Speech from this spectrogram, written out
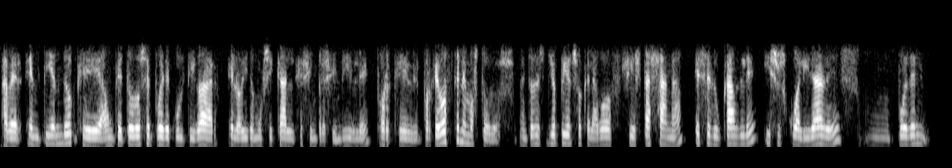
A ver, entiendo que aunque todo se puede cultivar, el oído musical es imprescindible porque, porque voz tenemos todos. Entonces yo pienso que la voz, si está sana, es educable y sus cualidades mm, pueden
